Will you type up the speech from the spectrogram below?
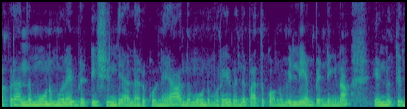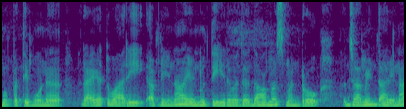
அப்புறம் அந்த மூணு முறை பிரிட்டிஷ் இந்தியாவில் இருக்கும் இல்லையா? அந்த மூணு முறை வந்து பார்த்துக்கோங்க வில்லியம் பெண்டிங்னா எண்ணூற்றி முப்பத்தி மூணு ரயத்வாரி அப்படின்னா எண்ணூற்றி இருபது தாமஸ் மன்றோ ஜமீன்தாரினா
